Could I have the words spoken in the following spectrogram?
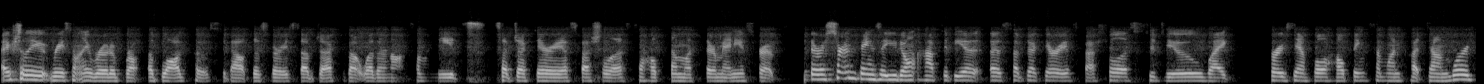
actually recently wrote a, a blog post about this very subject about whether or not someone needs subject area specialists to help them with their manuscript. There are certain things that you don't have to be a, a subject area specialist to do, like for example, helping someone cut down word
